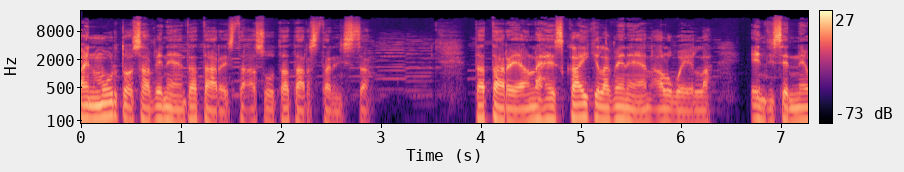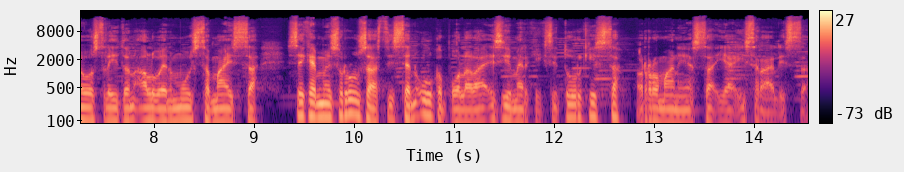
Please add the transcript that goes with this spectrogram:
Vain murtoosa Venäjän tatareista asuu Tatarstanissa. Tatareja on lähes kaikilla Venäjän alueilla, entisen Neuvostoliiton alueen muissa maissa sekä myös runsaasti sen ulkopuolella esimerkiksi Turkissa, Romaniassa ja Israelissa.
